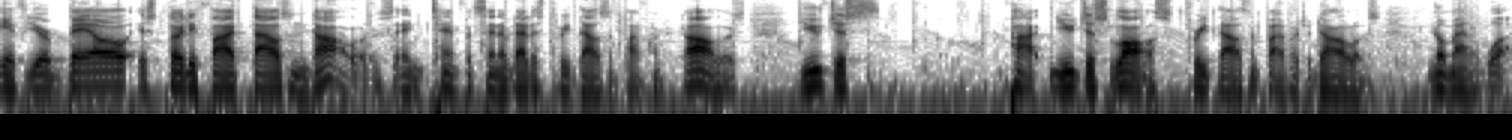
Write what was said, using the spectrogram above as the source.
if your bail is $35,000 and 10% of that is $3,500, you just pot, you just lost three thousand five hundred dollars, no matter what,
